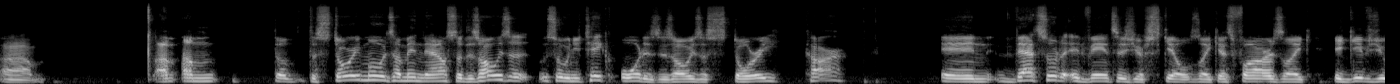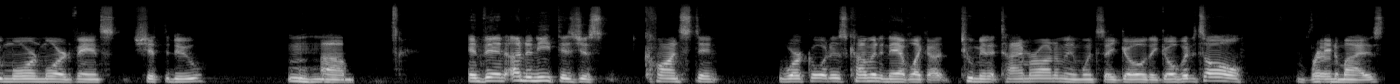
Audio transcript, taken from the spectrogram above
Um, I'm, I'm the the story modes I'm in now. So there's always a so when you take orders, there's always a story car, and that sort of advances your skills. Like as far as like it gives you more and more advanced shit to do. Mhm. Um, and then underneath is just constant work orders coming, and they have like a two minute timer on them. And once they go, they go. But it's all randomized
